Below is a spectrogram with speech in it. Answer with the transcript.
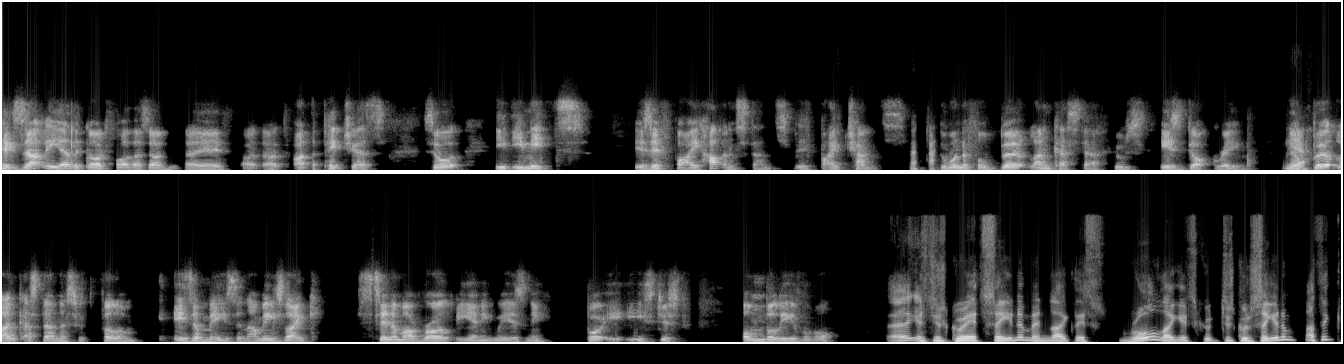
Exactly, yeah. The Godfather's on uh, at, at, at the pictures, so he, he meets, as if by happenstance, if by chance, the wonderful Burt Lancaster, who's is Doc Graham. Now, Yeah. Burt Lancaster in this film is amazing. I mean, he's like cinema royalty anyway, isn't he? But he's just unbelievable. I think it's just great seeing him in like this role. Like it's good, just good seeing him. I think,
